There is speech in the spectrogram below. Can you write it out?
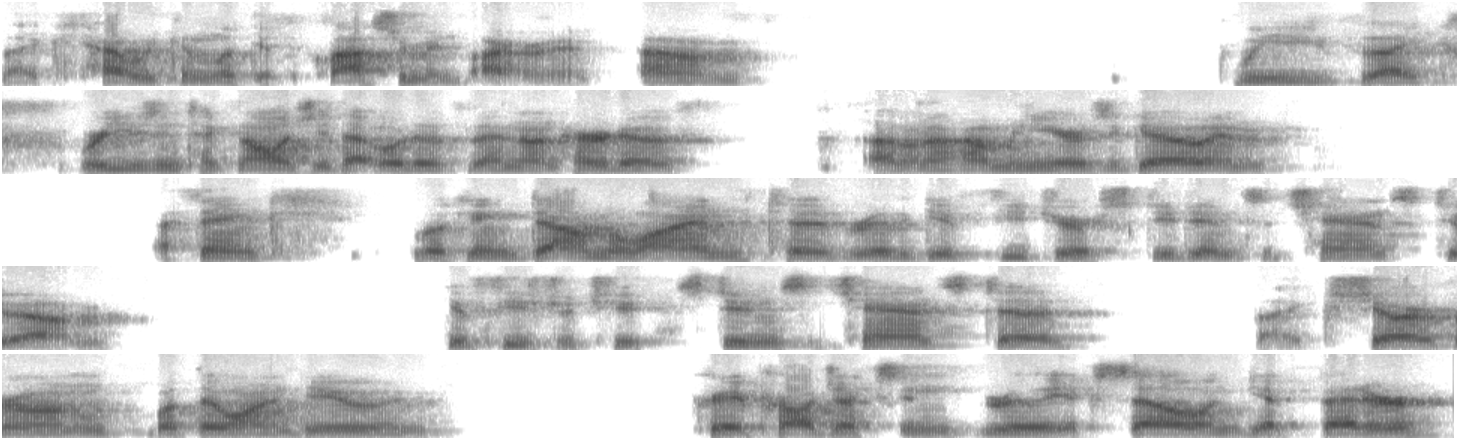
like how we can look at the classroom environment um, we like we're using technology that would have been unheard of i don't know how many years ago and i think looking down the line to really give future students a chance to um, give future students a chance to like show everyone what they want to do and create projects and really excel and get better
